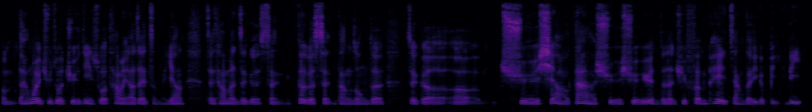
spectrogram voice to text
嗯单位去做决定，说他们要在怎么样在他们这个省各个省当中的这个呃学校、大学、学院等等去分配这样的一个比例。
